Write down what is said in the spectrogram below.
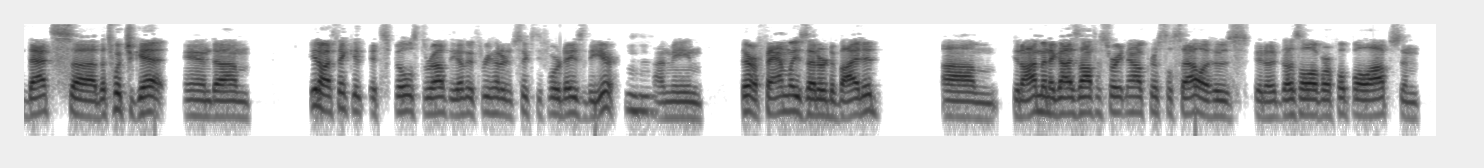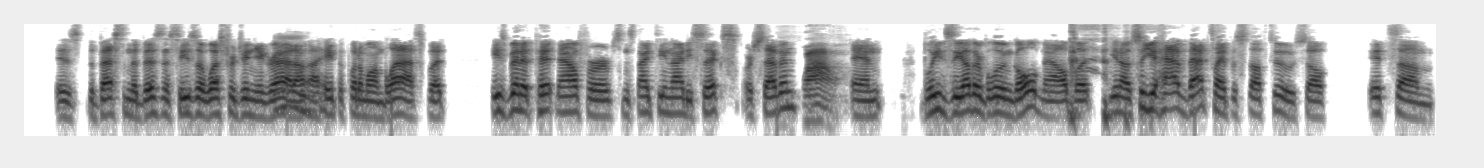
that's uh, that's what you get. And um, you know, I think it, it, spills throughout the other 364 days of the year. Mm-hmm. I mean, there are families that are divided. Um, you know, I'm in a guy's office right now, Crystal Sala, who's you know does all of our football ops and is the best in the business. He's a West Virginia grad. Mm. I, I, hate to put him on blast, but He's been at Pitt now for since 1996 or seven. Wow. And bleeds the other blue and gold now. But you know, so you have that type of stuff too. So it's um,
